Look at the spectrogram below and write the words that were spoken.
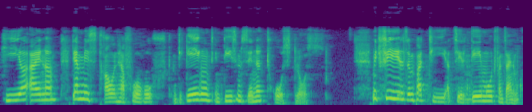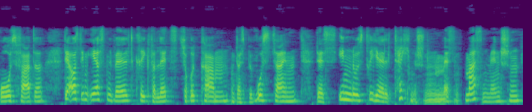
hier einer, der Misstrauen hervorruft und die Gegend in diesem Sinne trostlos. Mit viel Sympathie erzählt Demuth von seinem Großvater, der aus dem Ersten Weltkrieg verletzt zurückkam und das Bewusstsein des industriell-technischen Massenmenschen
